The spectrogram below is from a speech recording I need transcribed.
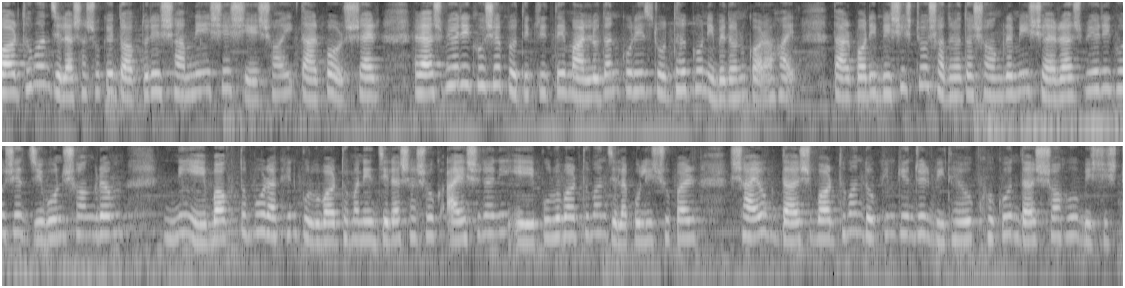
বর্ধমান জেলা শাসকের দপ্তরের সামনে এসে শেষ হয়। তারপর স্যার রাসবিহারী ঘোষের প্রতিকৃতিতে মাল্যদান করে শ্রদ্ধার্ঘ্য নিবেদন করা হয়। তারপরে বিশিষ্ট স্বাধীনতা সংগ্রামী রাসবিহারী ঘোষের জীবন সংগ্রাম নিয়ে বক্তব্য রাখেন পূর্ব বর্ধমানের জেলা শাসক আয়েশরানী এ পূর্ব বর্ধমান জেলা পুলিশ সুপার সায়ক দাস, বর্ধমান দক্ষিণ কেন্দ্রের বিধায়ক খোকন দাস সহ বিশিষ্ট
